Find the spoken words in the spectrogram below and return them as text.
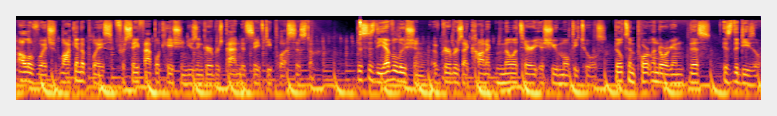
all of which lock into place for safe application using Gerber's patented Saf.T.Plus system. This is the evolution of Gerber's iconic military issue multi tools. Built in Portland, Oregon, this is the Diesel.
